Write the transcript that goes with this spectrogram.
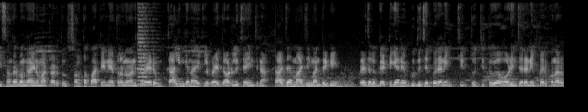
ఈ సందర్భంగా ఆయన మాట్లాడుతూ సొంత పార్టీ నేతలను అణచివేయడం కాళింగ నాయకులపై దాడులు చేయించిన తాజా మాజీ మంత్రికి ప్రజలు గట్టిగానే బుద్ధి చెప్పారని చిత్తు చిత్తుగా ఓడించారని పేర్కొన్నారు.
